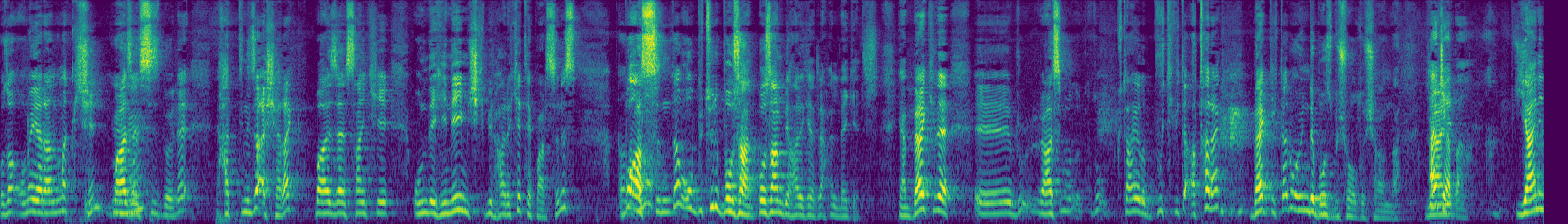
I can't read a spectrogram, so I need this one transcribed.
O zaman ona yaranmak için bazen siz böyle haddinizi aşarak bazen sanki onun lehineymiş gibi bir hareket yaparsınız. Bu Olabilir. aslında o bütünü bozan, bozan bir hareket haline gelir. Yani belki de e, Rasim Kütahyalı bu tweet'i atarak belki de oyunu da bozmuş oldu şu anda. Yani, Acaba? Yani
